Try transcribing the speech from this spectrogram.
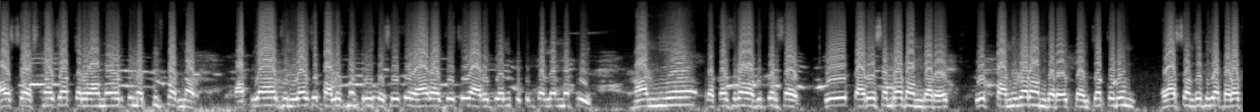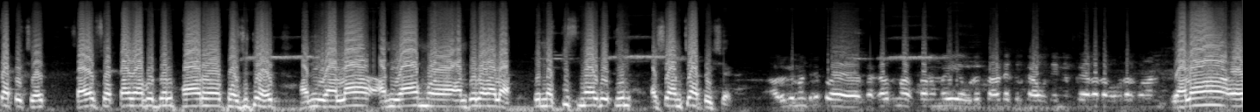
हा शासनाच्या कर्मावरती नक्कीच पडणार. आपल्या जिल्ह्याचे पालकमंत्री तसेच या राज्याचे आरोग्य आणि कुटुंब कल्याण मंत्री माननीय प्रकाशराव आंबेडकर साहेब हे कार्यसम्राट आमदार आहेत एक पाणीदार आमदार आहेत त्यांच्याकडून या संघटनेच्या बऱ्याच अपेक्षा आहेत. साहेब स्वतः याबद्दल फार पॉझिटिव्ह आहेत आणि याला आणि या आंदोलनाला ते नक्कीच न्याय देतील अशी आमची अपेक्षा आहे. आरोग्यमंत्री सकारात्मक असताना एवढं होते नेमकं याला जबाबदार कोणाला याला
